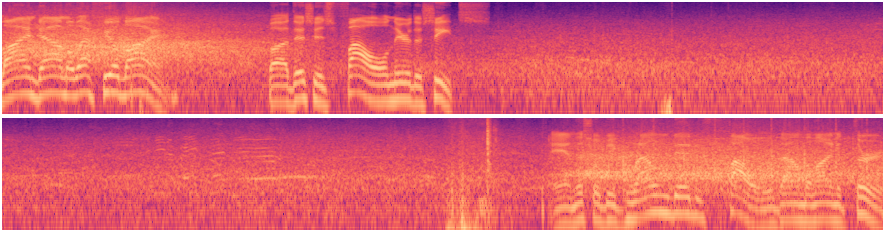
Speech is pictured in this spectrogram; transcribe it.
Line down the left field line. But this is foul near the seats. And this will be grounded foul down the line at third.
